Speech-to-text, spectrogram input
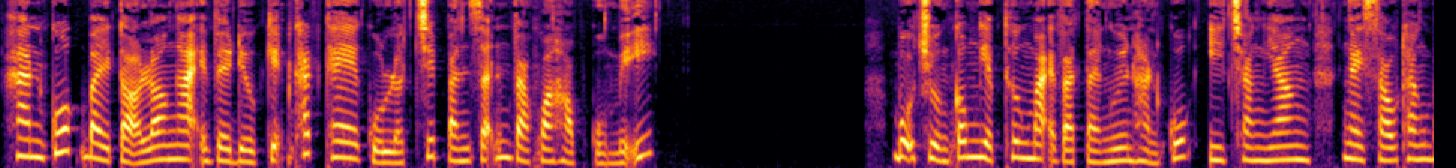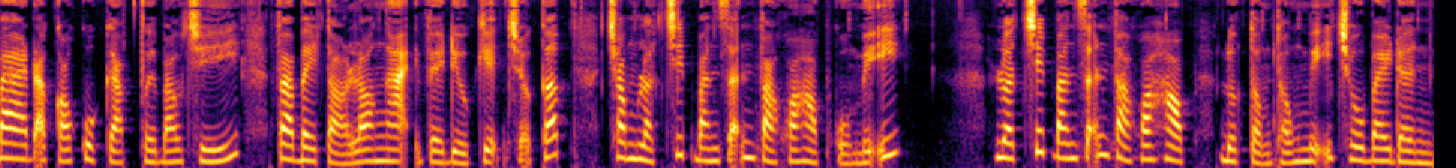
Hàn Quốc bày tỏ lo ngại về điều kiện khắt khe của luật chip bán dẫn và khoa học của Mỹ. Bộ trưởng Công nghiệp Thương mại và Tài nguyên Hàn Quốc Lee Chang-yang ngày 6 tháng 3 đã có cuộc gặp với báo chí và bày tỏ lo ngại về điều kiện trợ cấp trong luật chip bán dẫn và khoa học của Mỹ. Luật chip bán dẫn và khoa học được Tổng thống Mỹ Joe Biden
